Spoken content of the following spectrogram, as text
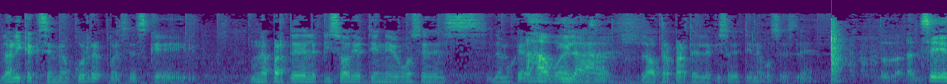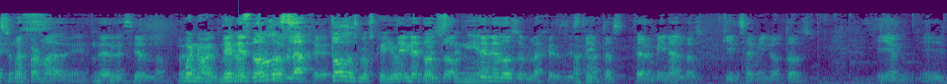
La única que se me ocurre, pues, es que una parte del episodio tiene voces de mujer Ah, bueno, y la, sí. la otra parte del episodio tiene voces de. Sí, es una Pues, forma de, de decirlo. Bueno, al tiene menos dos todos, doblajes. todos los que yo tiene vi, dos pues, do- tenía- tiene dos doblajes Ajá. distintos. Termina los 15 minutos y, y-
